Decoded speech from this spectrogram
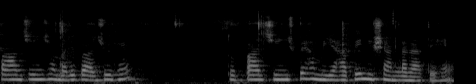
पाँच इंच हमारे बाजू है। तो पाँच इंच पे हम यहाँ पे निशान लगाते हैं।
